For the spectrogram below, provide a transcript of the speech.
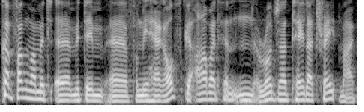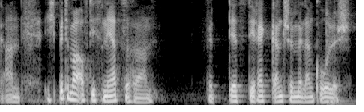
Komm, fangen wir mal mit, äh, mit dem äh, von mir herausgearbeiteten Roger Taylor Trademark an. Ich bitte mal auf die Snare zu hören. Wird jetzt direkt ganz schön melancholisch.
